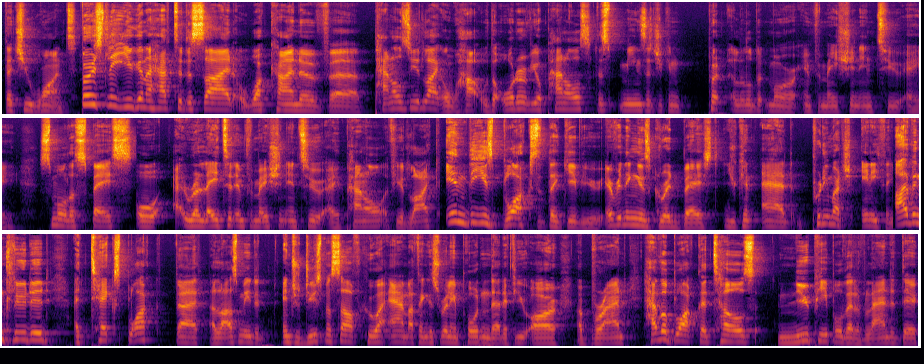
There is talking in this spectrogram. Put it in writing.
that you want. Firstly, you're gonna have to decide what kind of uh, panels you'd like or how the order of your panels. This means that you can put a little bit more information into a smaller space or related information into a panel if you'd like. In these blocks that they give you, everything is grid based. You can add pretty much anything. I've included a text block that allows me to introduce myself, who I am. I think it's really important that if you are a brand, have a block that tells new people that have landed there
